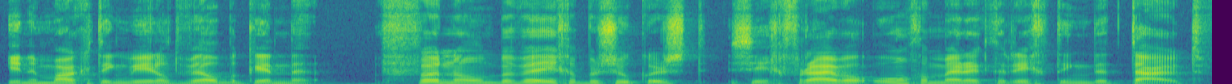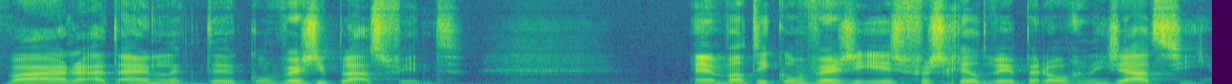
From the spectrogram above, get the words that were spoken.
in de marketingwereld welbekende funnel bewegen bezoekers zich vrijwel ongemerkt richting de tuit, waar uiteindelijk de conversie plaatsvindt. En wat die conversie is, verschilt weer per organisatie.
